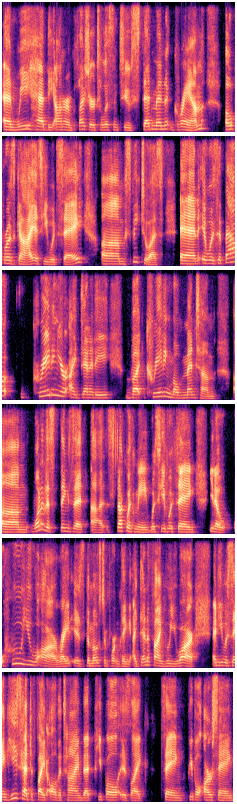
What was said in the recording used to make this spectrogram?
and we had the honor and pleasure to listen to Stedman Graham, Oprah's guy, as he would say, um, speak to us. And it was about creating your identity, but creating momentum. Um, one of the things that uh, stuck with me was he was saying, you know, who you are, right, is the most important thing, identifying who you are. And he was saying he's had to fight all the time that people is like, saying people are saying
